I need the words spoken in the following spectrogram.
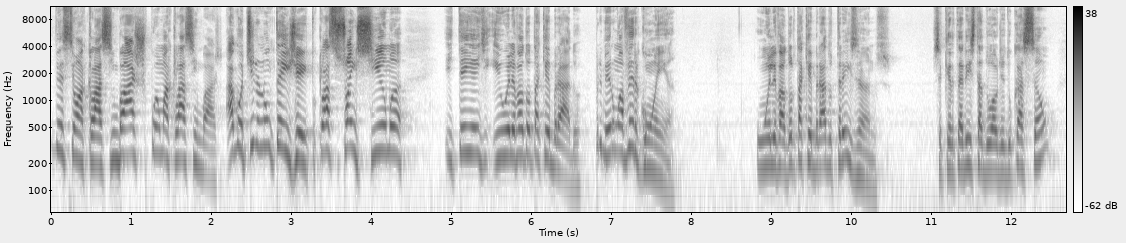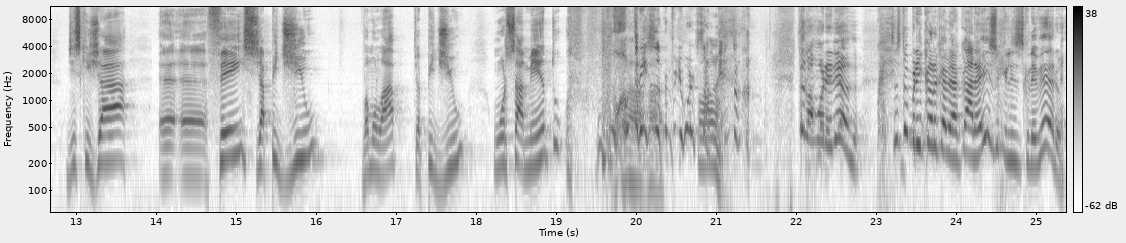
Vê se tem uma classe embaixo, põe uma classe embaixo. A gotina não tem jeito, classe só em cima e, tem, e o elevador tá quebrado. Primeiro, uma vergonha. Um elevador tá quebrado três anos. Secretaria Estadual de Educação diz que já é, é, fez, já pediu, vamos lá, já pediu um orçamento. Porra, três anos pediu um orçamento. Pelo amor de Deus, vocês estão brincando com a minha cara? É isso que eles escreveram?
